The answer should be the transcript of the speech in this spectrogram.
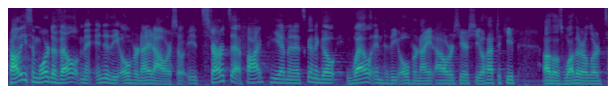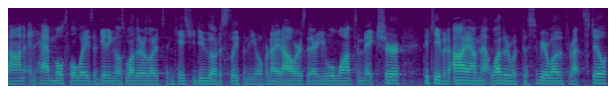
probably some more development into the overnight hours. So it starts at 5 p.m. and it's going to go well into the overnight hours here. So you'll have to keep uh, those weather alerts on and have multiple ways of getting those weather alerts in case you do go to sleep in the overnight hours there. You will want to make sure to keep an eye on that weather with the severe weather threat still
